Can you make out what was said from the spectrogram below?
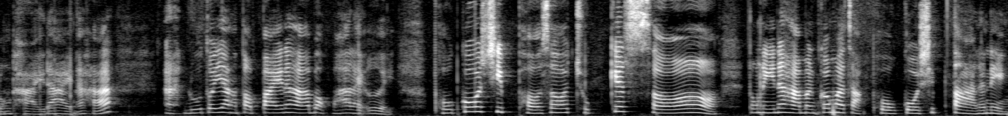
ลงท้ายได้นะคะอะดูตัวอย่างต่อไปนะคะ บอกว่าอะไรเอ่ยโพโกชิปพอซอชุกเกสซอตรงนี้นะคะมันก็มาจากโพโกชิปตานั่นเอง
